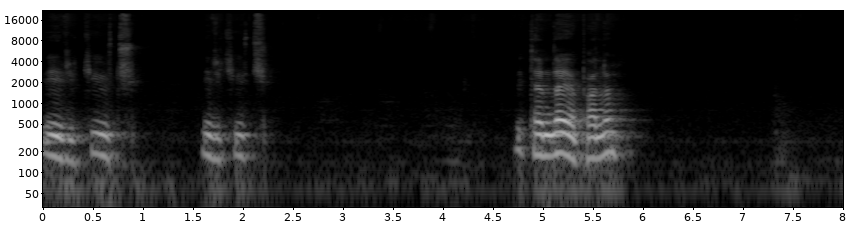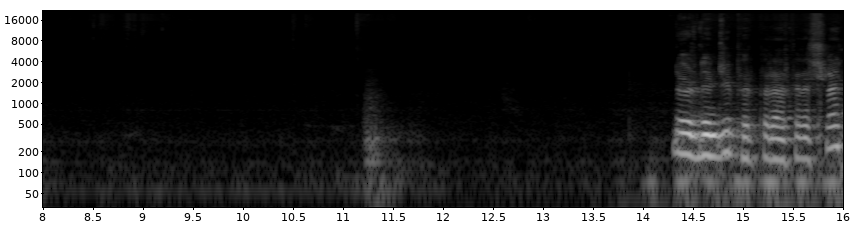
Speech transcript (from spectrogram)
bir iki üç bir iki üç bir tane daha yapalım. Dördüncü pırpır arkadaşlar.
